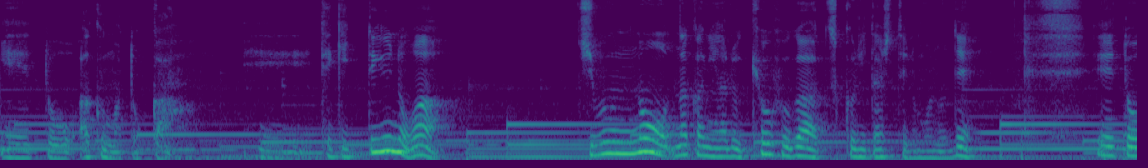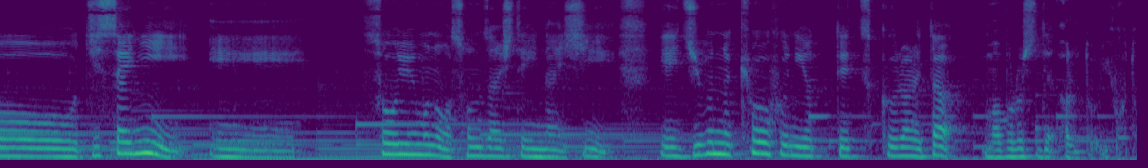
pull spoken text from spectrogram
えー、と悪魔とか、えー、敵っていうのは自分の中にある恐怖が作り出しているもので、えーと、実際に、えー、そういうものは存在していないし、えー、自分の恐怖によって作られた幻であるということ。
